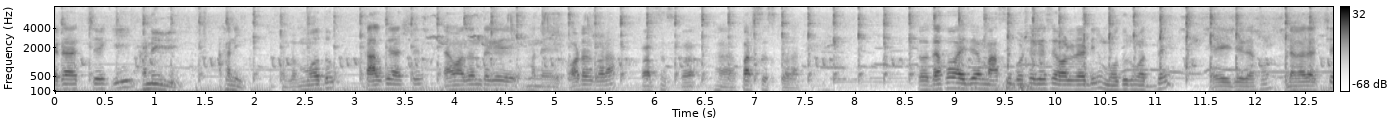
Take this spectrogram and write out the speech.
এটা হচ্ছে কি? হানিবি। হানি মধু। কালকে আসে অ্যামাজন থেকে মানে অর্ডার করা। পারচেস করা। হ্যাঁ পারচেস করা। তো দেখো এই যে মাসি বসে গেছে অলরেডি মধুর মধ্যে। এই যে দেখো দেখা যাচ্ছে।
